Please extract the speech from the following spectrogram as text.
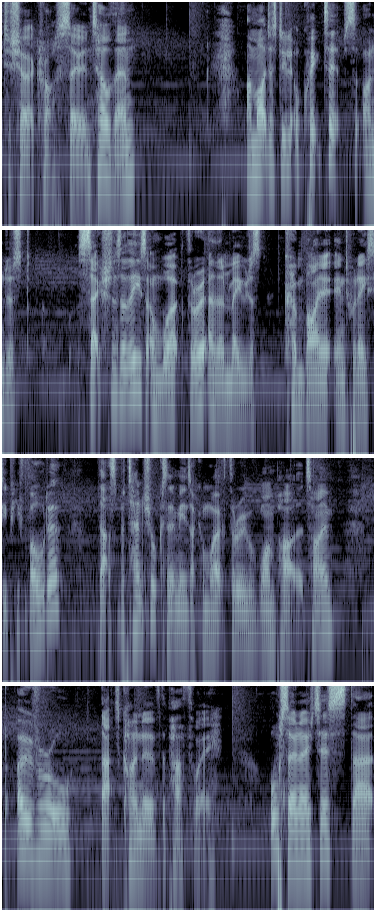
to show it across. So until then, I might just do little quick tips on just sections of these and work through it and then maybe just combine it into an ACP folder. That's a potential because it means I can work through one part at a time. But overall, that's kind of the pathway. Also notice that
